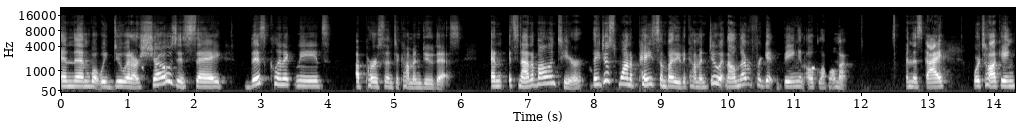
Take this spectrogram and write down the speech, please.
And then what we do at our shows is say, this clinic needs a person to come and do this. And it's not a volunteer. They just want to pay somebody to come and do it. And I'll never forget being in Oklahoma. And this guy, we're talking,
